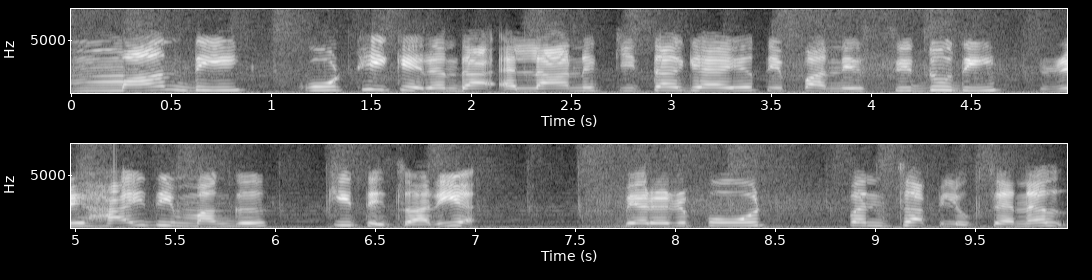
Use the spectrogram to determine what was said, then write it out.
ਮਾਨ ਦੀ ਕੋਠੀ ਘੇਰਨ ਦਾ ਐਲਾਨ ਕੀਤਾ ਗਿਆ ਹੈ ਤੇ ਭਾਨੇ ਸਿੱਧੂ ਦੀ ਰਿਹਾਈ ਦੀ ਮੰਗ ਕੀਤੀ ਜਾ ਰਹੀ ਹੈ। ਬਿਊਰੋ ਰਿਪੋਰਟ, ਪੰਜਾਬੀ ਲੋਕ ਚੈਨਲ।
